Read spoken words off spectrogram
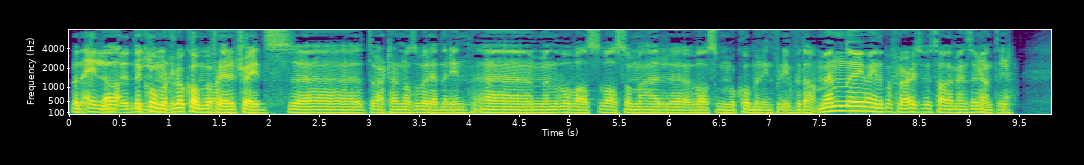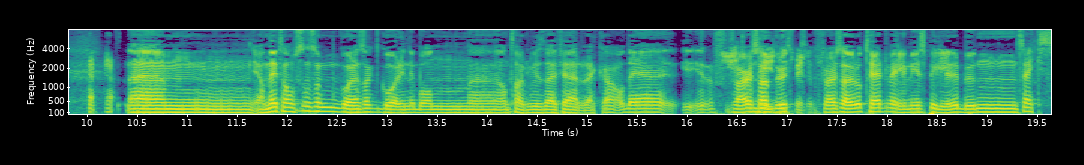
men 11, ja, det kommer til å komme flere trades uh, etter hvert her nå som renner inn. Uh, men hva, hva, som er, hva som kommer inn for de for da. Men uh, vi var inne på Flyers, vi tar det mens vi venter. Um, ja, Nate Thompson som går, sagt, går inn i bånn uh, antakeligvis der i fjerde rekka. Og det Flyers har, brukt, Flyers har rotert veldig mye spillere i bunn seks.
